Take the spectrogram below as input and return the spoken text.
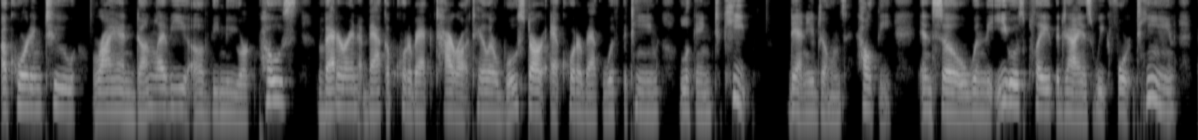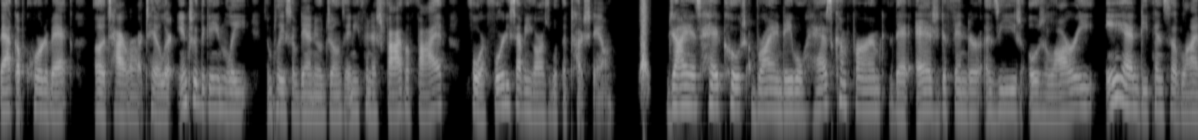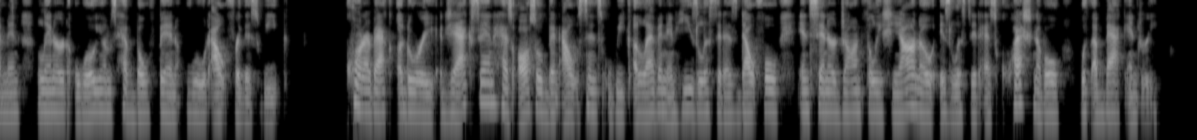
According to Ryan Dunleavy of the New York Post, veteran backup quarterback Tyrod Taylor will start at quarterback with the team looking to keep Daniel Jones healthy. And so when the Eagles played the Giants week 14, backup quarterback uh, Tyrod Taylor entered the game late in place of Daniel Jones and he finished 5 of 5 for 47 yards with a touchdown. Giants head coach Brian Daboll has confirmed that edge defender Azeez Ojulari and defensive lineman Leonard Williams have both been ruled out for this week. Cornerback Adoree Jackson has also been out since week 11 and he's listed as doubtful, and center Jon Feliciano is listed as questionable with a back injury.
